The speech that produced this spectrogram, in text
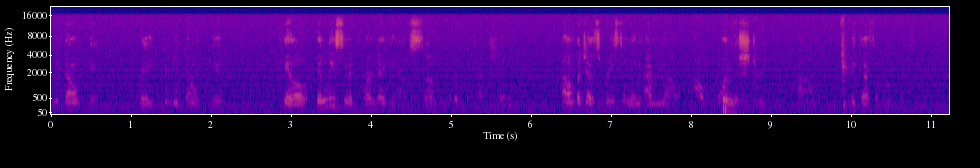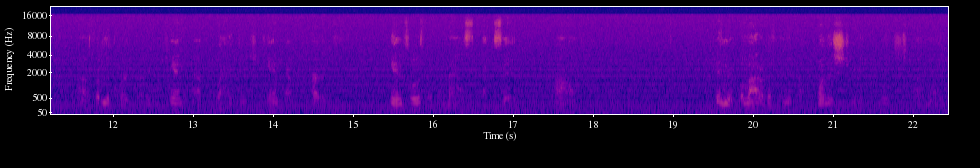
you don't get raped or you don't get killed. At least in the courtyard, you have some little protection. Um, but just recently, I'm now out on the street um, because of movement uh, from the courtyard. You can't have wagons, you can't have carts. And so it's like a mass exit. Um, and a lot of us ended up on the street, which I'm like,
